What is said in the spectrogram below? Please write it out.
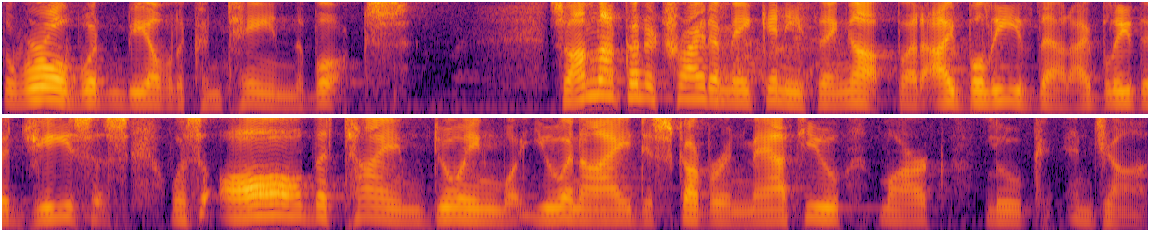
the world wouldn't be able to contain the books. So I'm not going to try to make anything up, but I believe that. I believe that Jesus was all the time doing what you and I discover in Matthew, Mark, Luke, and John.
